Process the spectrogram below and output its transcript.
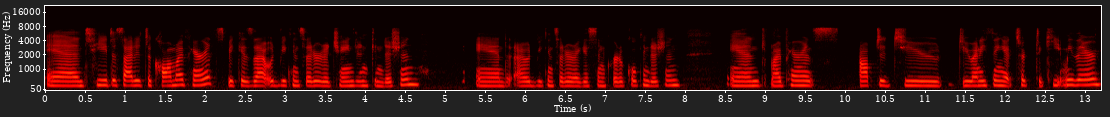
And he decided to call my parents because that would be considered a change in condition, and I would be considered, I guess, in critical condition. And my parents opted to do anything it took to keep me there,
